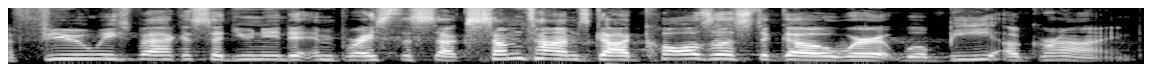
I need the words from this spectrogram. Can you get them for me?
A few weeks back, I said you need to embrace the suck. Sometimes God calls us to go where it will be a grind.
